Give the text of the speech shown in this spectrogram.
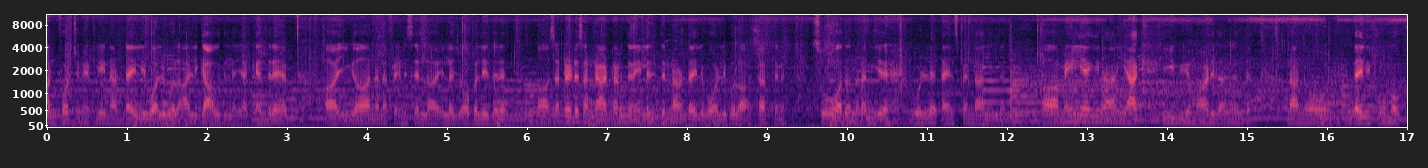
ಅನ್ಫಾರ್ಚುನೇಟ್ಲಿ ನಾನು ಡೈಲಿ ವಾಲಿಬಾಲ್ ಆಡಲಿಕ್ಕೆ ಆಗೋದಿಲ್ಲ. ಯಾಕೆಂದರೆ ಈಗ ನನ್ನ ಫ್ರೆಂಡ್ಸ್ ಎಲ್ಲ ಎಲ್ಲ ಜಾಬಲ್ಲಿದ್ದಾರೆ ಸ್ಯಾಟರ್ಡೆ ಸಂಡೇ ಆಟ ಆಡ್ತೇನೆ. ಇಲ್ಲದಿದ್ದರೆ ನಾನು ಡೈಲಿ ವಾಲಿಬಾಲ್ ಆಟ ಆಡ್ತೇನೆ. ಸೊ ಅದೊಂದು ನನಗೆ ಒಳ್ಳೆ ಟೈಮ್ ಸ್ಪೆಂಡ್ ಆಗುತ್ತೆ. ಮೇಯ್ನ್ಲಿಯಾಗಿ ನಾನು ಯಾಕೆ ಈ ವಿಡಿಯೋ ಮಾಡಿದಂತೆ ನಾನು daily home work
